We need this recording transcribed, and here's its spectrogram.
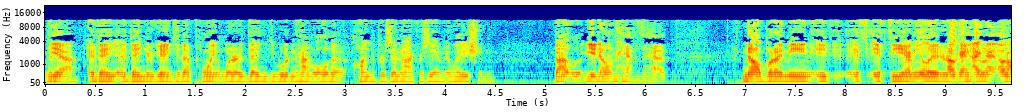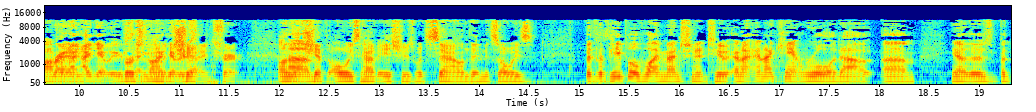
And yeah. and then and then you're getting to that point where then you wouldn't have all that 100 percent accuracy emulation. That Well, w- you don't have that. No, but I mean, it, if if the emulators Okay, I, do I, oh, properly right. I, I get what you're versus saying. on I get what chip, you're saying. Sure. on the Um, chip always have issues with sound, and it's always But the people who I mention it to, and I and I can't rule it out. Um, you know, there's but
